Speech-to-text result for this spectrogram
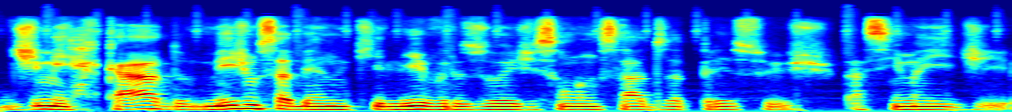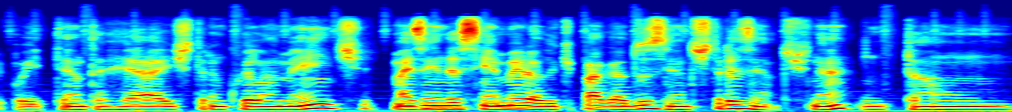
de mercado, mesmo sabendo que livros hoje são lançados a preços acima aí de 80 reais tranquilamente, mas ainda assim é melhor do que pagar 200, 300, né? Então,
